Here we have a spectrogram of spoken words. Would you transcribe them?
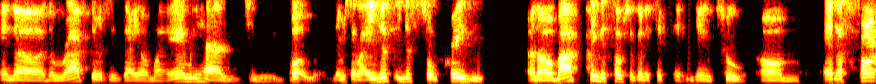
and uh, the Raptors is that yo, Miami has Jimmy Butler. You know what I'm saying? Like it's just it's just so crazy. And uh, but I think the Celtics are gonna take game two. Um, and as far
